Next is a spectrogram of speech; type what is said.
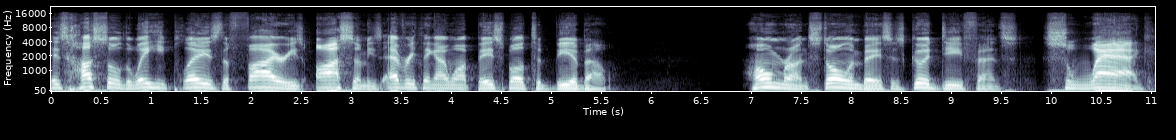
his hustle, the way he plays, the fire. He's awesome. He's everything I want baseball to be about. Home runs, stolen bases, good defense, swag,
